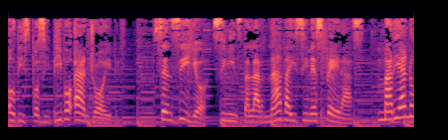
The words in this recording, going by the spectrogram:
o dispositivo Android. Sencillo, sin instalar nada y sin esperas. Mariano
